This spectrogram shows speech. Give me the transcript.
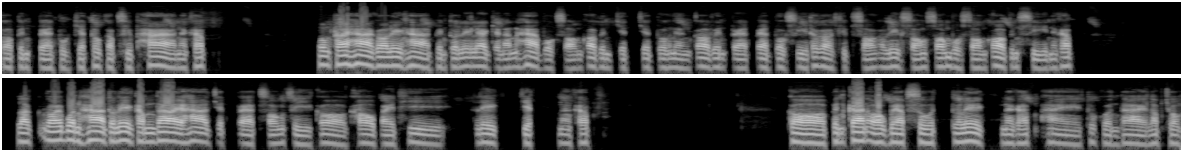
ก็เป็นแปดบวกเจ็ดเท่ากับสิบห้านะครับลงท้ายห้าก็เลขห้าเป็นตัวเลขแรกจากนั้นห้าบวกสองก็เป็นเจ็ดเจ็ดบวกหนึ่งก็เป็นแปดแปดบวกสี่เท่ากับสิบสองเอาเลขสองสองบวกสองก็เป็นสี่นะครับ หลักร้อยบนห้าตัวเลขทำได้ห้าเจ็ดแปดสองสี่ก็เข้าไปที่เลขเจ็ดนะครับ ก็เป็นการออกแบบสูตรตัวเลขนะครับ ให้ทุกคนได้รับชม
